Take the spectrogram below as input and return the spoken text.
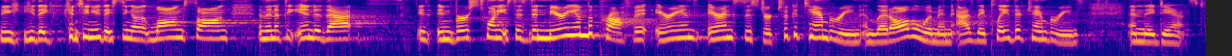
And he, he, they continue, they sing a long song, and then at the end of that, in verse 20, it says, Then Miriam the prophet, Aaron, Aaron's sister, took a tambourine and led all the women as they played their tambourines and they danced.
